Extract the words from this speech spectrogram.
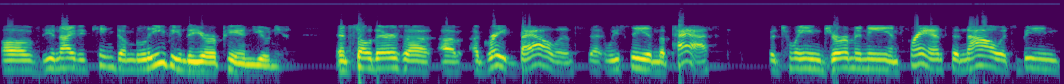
of the United Kingdom leaving the European Union. And so there's a, a, a great balance that we see in the past between Germany and France, and now it's being,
